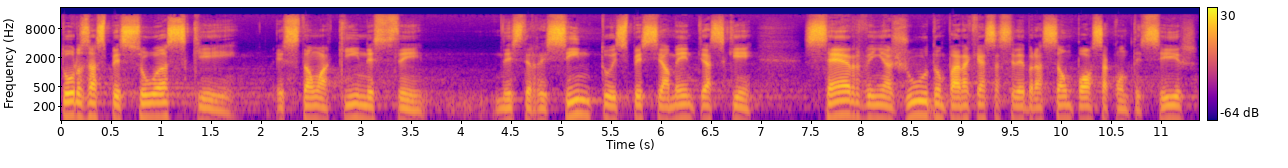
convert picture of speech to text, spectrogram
todas as pessoas que estão aqui neste, neste recinto, especialmente as que servem e ajudam para que essa celebração possa acontecer.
